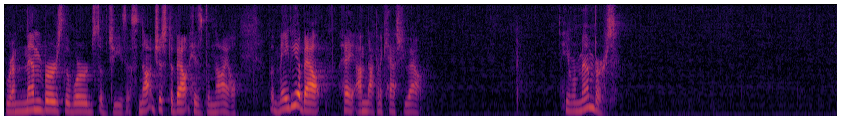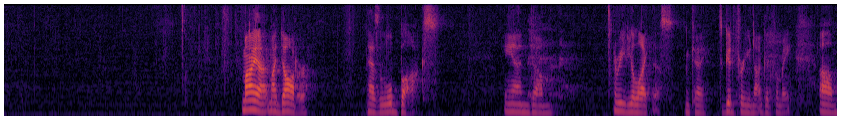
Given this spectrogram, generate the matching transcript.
remembers the words of Jesus, not just about his denial, but maybe about, hey, I'm not going to cast you out. He remembers. My, uh, my daughter has a little box. And um, Reed, you'll like this. Okay? It's good for you, not good for me. Um,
